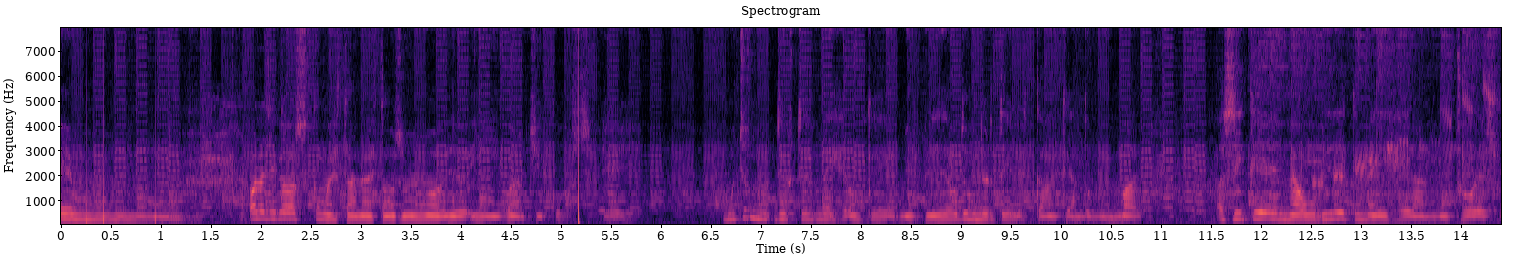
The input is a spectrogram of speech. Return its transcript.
Em, hola chicos, ¿cómo están? Estamos en un nuevo video y bueno chicos, eh, muchos de ustedes me dijeron que mis videos de Undertale estaban quedando muy mal, así que me aburrí de que me dijeran mucho eso.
